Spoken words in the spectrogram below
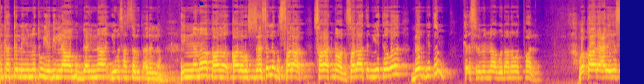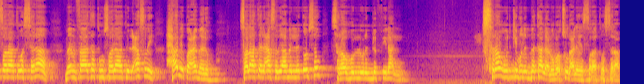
መካከል ልዩነቱ የቢላዋ ጉዳይና የመሳሰሉት አይደለም ኢነማ ቃለ ረሱል ስ ሰለም ሰላት ሰላት ነው አሉ ሰላትን የተወ በእርግጥም ከእስልምና ጎዳና ወጥቷል وقال عليه الصلاة والسلام من فاتته صلاة العصر حبط عمله صلاة العصر يا من لتوسو سروه اللي سراود كيف نبتال على الرسول عليه الصلاة والسلام.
